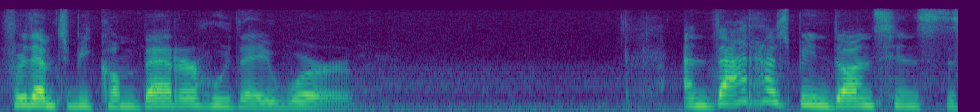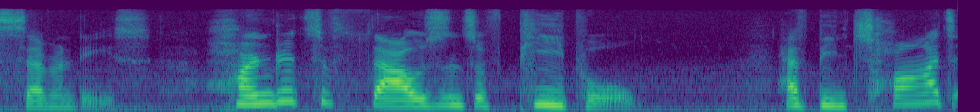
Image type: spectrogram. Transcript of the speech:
for them to become better who they were. And that has been done since the 70s. Hundreds of thousands of people have been taught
